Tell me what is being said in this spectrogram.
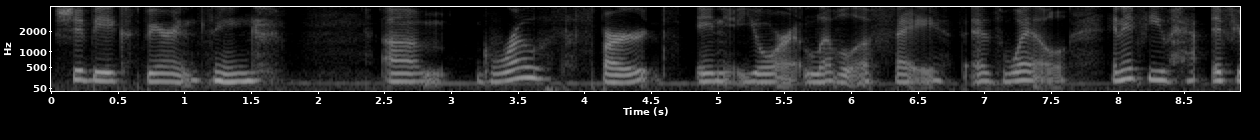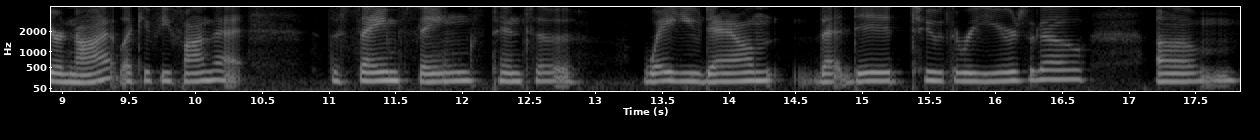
should be experiencing um, growth spurts in your level of faith as well. And if you ha- if you're not, like if you find that the same things tend to weigh you down that did 2-3 years ago, um,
